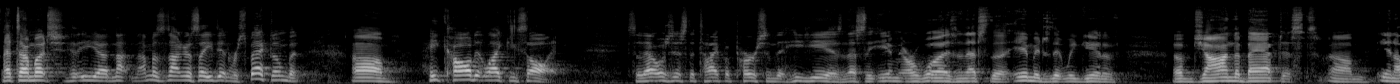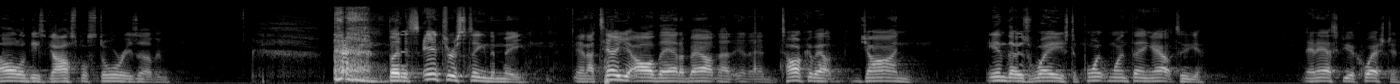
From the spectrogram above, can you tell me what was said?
That's how much he. Uh, not, I'm not going to say he didn't respect them, but um, he called it like he saw it. So that was just the type of person that he is, and that's the image or was, and that's the image that we get of of John the Baptist um, in all of these gospel stories of him. but it's interesting to me, and I tell you all that about and, and talk about John in those ways to point one thing out to you and ask you a question.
